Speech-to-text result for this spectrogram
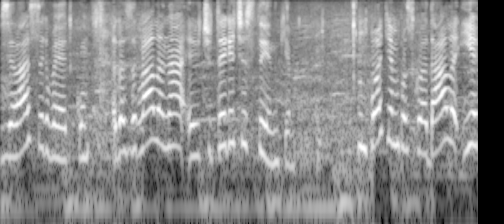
Взяла серветку, розірвала на е, чотири частинки. Потім поскладала і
